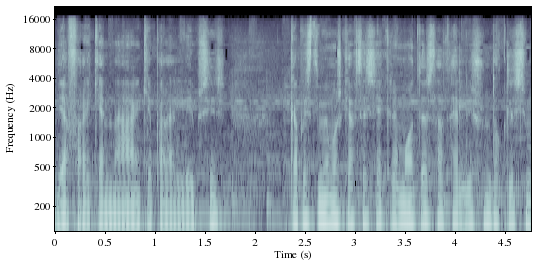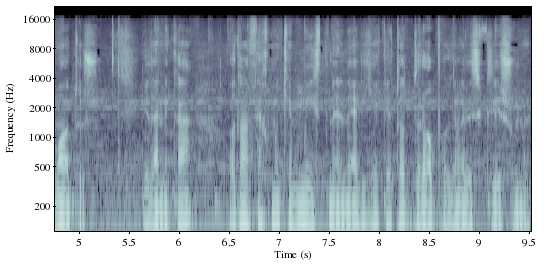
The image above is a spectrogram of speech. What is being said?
διάφορα κενά και παραλήψεις. Κάποια στιγμή όμως και αυτές οι εκκρεμότητες θα θελήσουν το κλείσιμό τους. Ιδανικά όταν θα έχουμε και εμείς την ενέργεια και τον τρόπο για να τις κλείσουμε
